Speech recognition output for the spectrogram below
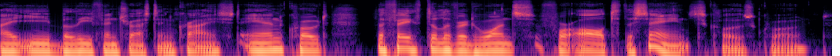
i.e., belief and trust in Christ, and, quote, the faith delivered once for all to the saints, close quote,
